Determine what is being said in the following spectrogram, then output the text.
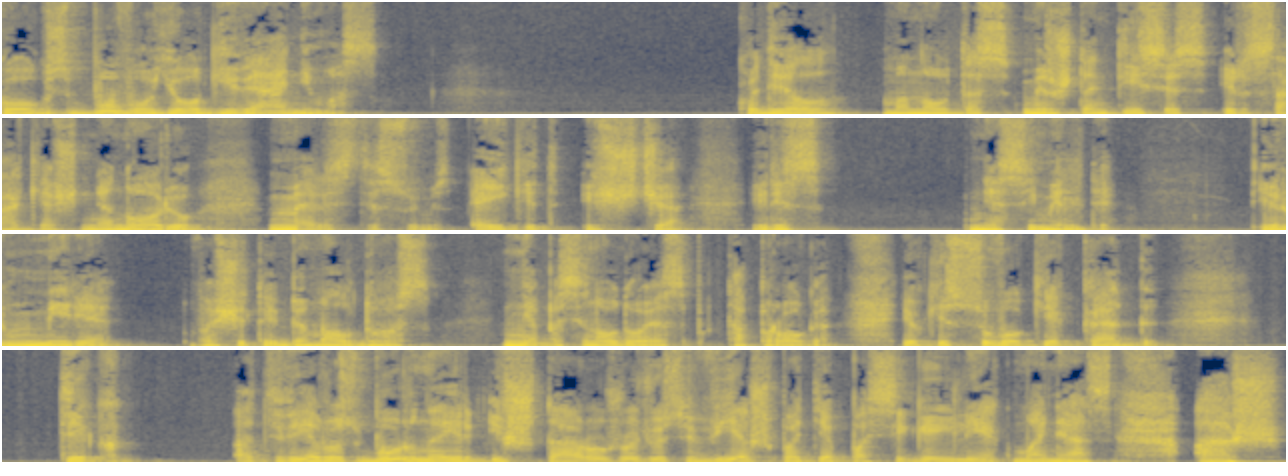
koks buvo jo gyvenimas, kodėl, manau, tas mirštantysis ir sakė, aš nenoriu melstis su jumis, eikit iš čia. Ir jis nesimeldė. Ir mirė va šitai be maldos, nepasinaudojęs tą progą. Jok jis suvokė, kad tik atvėrus burną ir ištarų žodžius viešpatė pasigailėk manęs, aš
